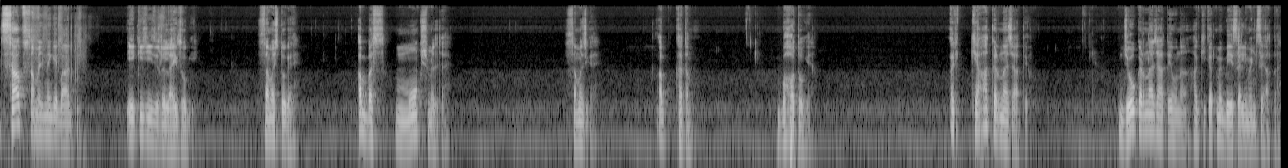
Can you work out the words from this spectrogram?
सब समझने के बाद भी एक ही चीज़ रियलाइज़ होगी। समझ तो गए। अब बस मोक्ष मिल जाए। समझ गए। अब ख़त्म। बहुत हो गया। अरे क्या करना चाहते हो? जो करना चाहते हो ना, हकीकत में बेस एलिमेंट से आता है।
